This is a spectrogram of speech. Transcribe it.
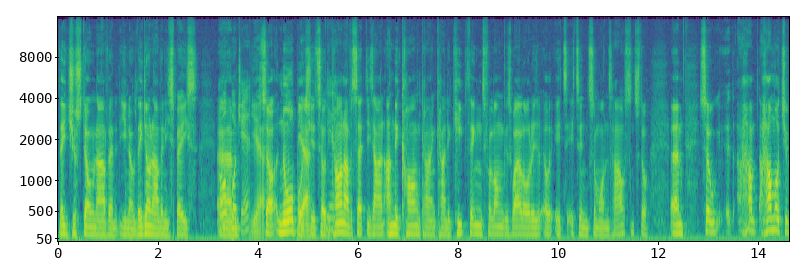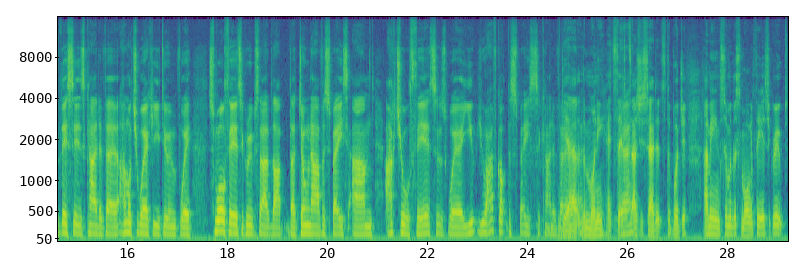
they just don't have any, you know, they don't have any space. Or Um, budget. Yeah. So no budget, Yeah. so they Yeah. can't have a set design, and they can't kind kind of keep things for long as well, or, it, or it's it's in someone's house and stuff. Um, so uh, how how much of this is kind of uh, how much work are you doing with small theatre groups that, that that don't have a space and actual theatres where you you have got the space to kind of uh, yeah, the money. It's, it's yeah. as you said, it's the budget. I mean, some of the smaller theatre groups,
